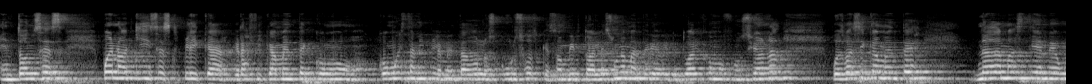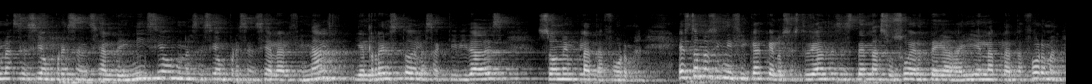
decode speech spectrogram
Entonces, bueno, aquí se explica gráficamente cómo, cómo, están implementados los cursos que son virtuales. Una materia virtual, ¿cómo funciona? Pues básicamente nada más tiene una sesión presencial de inicio, una sesión presencial al final y el resto de las actividades son en plataforma. Esto no significa que los estudiantes estén a su suerte ahí en la plataforma,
